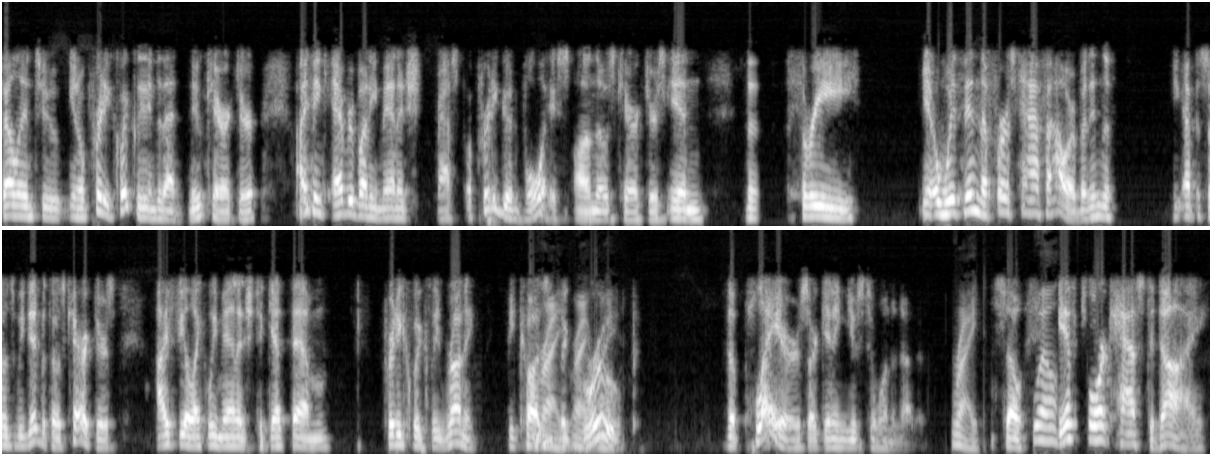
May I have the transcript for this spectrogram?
fell into, you know, pretty quickly into that new character. I think everybody managed to grasp a pretty good voice on those characters in the three, you know, within the first half hour, but in the episodes we did with those characters, I feel like we managed to get them pretty quickly running because Right, the right, group, the players are getting used to one another. Right. So Well, if Torque has to die,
